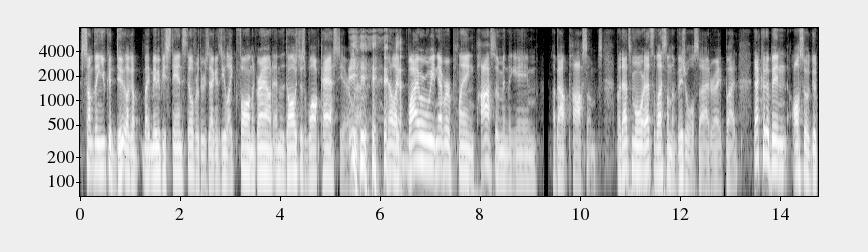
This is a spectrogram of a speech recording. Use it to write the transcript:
something you could do, like a like maybe if you stand still for three seconds, you like fall on the ground and the dogs just walk past you or whatever. you know, like why were we never playing possum in the game? about possums. But that's more that's less on the visual side, right? But that could have been also a good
